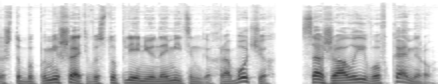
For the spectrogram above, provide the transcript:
чтобы помешать выступлению на митингах рабочих, сажала его в камеру.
